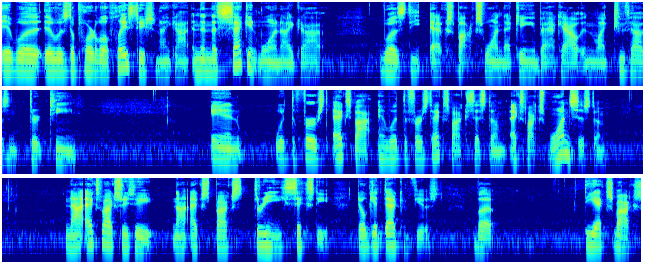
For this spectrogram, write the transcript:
it was it was the portable PlayStation I got, and then the second one I got was the Xbox One that came back out in like 2013. And with the first Xbox and with the first Xbox system, Xbox One system, not Xbox 360, not Xbox 360. Don't get that confused. But the Xbox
